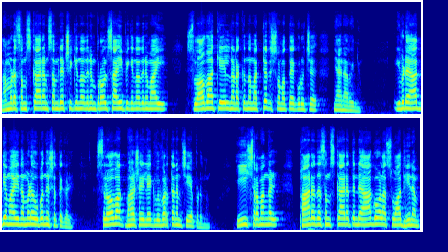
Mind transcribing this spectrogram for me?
നമ്മുടെ സംസ്കാരം സംരക്ഷിക്കുന്നതിനും പ്രോത്സാഹിപ്പിക്കുന്നതിനുമായി സ്ലോവാക്യയിൽ നടക്കുന്ന മറ്റൊരു ശ്രമത്തെക്കുറിച്ച് ഞാൻ അറിഞ്ഞു. ഇവിടെ ആദ്യമായി നമ്മുടെ ഉപനിഷത്തുകൾ സ്ലോവാക് ഭാഷയിലേക്ക് വിവർത്തനം ചെയ്യപ്പെടുന്നു. ഈ ശ്രമങ്ങൾ ഭാരത സംസ്കാരത്തിന്റെ ആഗോള സ്വാധീനം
